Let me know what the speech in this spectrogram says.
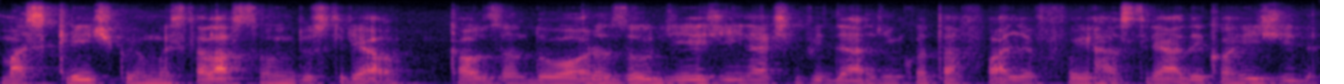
mas crítico em uma instalação industrial, causando horas ou dias de inatividade enquanto a falha foi rastreada e corrigida.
